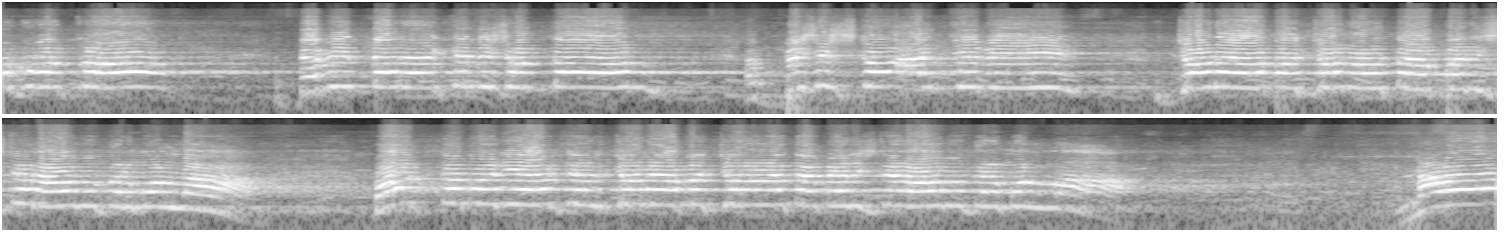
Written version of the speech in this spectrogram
মুখপাত্র দেবিদ্দারের কৃতি সন্তান, বিশিষ্ট আইনজীবী জনাব জনতা ব্যারিস্টার আহমকর মোল্লা। বক্তব্য নিয়ে আসছেন জনাব জননেতা ব্যারিস্টার আহমকর মোল্লা। নারায়ণ!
